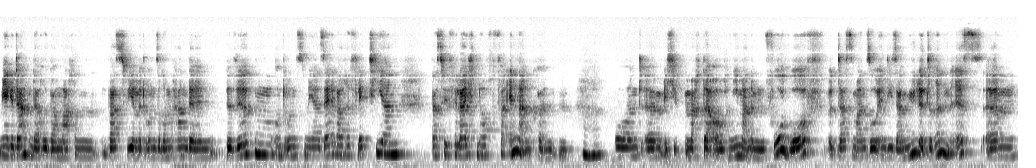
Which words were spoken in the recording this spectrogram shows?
mehr Gedanken darüber machen, was wir mit unserem Handeln bewirken und uns mehr selber reflektieren, was wir vielleicht noch verändern könnten. Mhm. Und ähm, ich mache da auch niemandem einen Vorwurf, dass man so in dieser Mühle drin ist. Ähm,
